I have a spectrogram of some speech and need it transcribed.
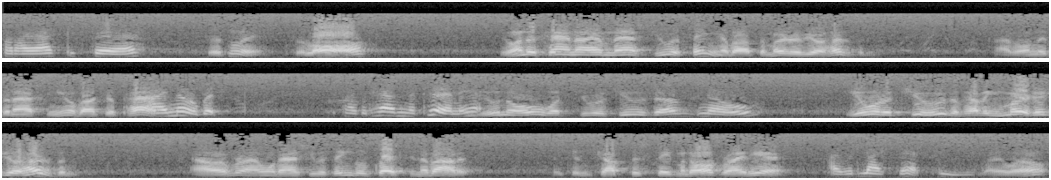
what I ask is fair. certainly it's the law. You understand I haven't asked you a thing about the murder of your husband. I've only been asking you about your past. I know, but if I could have an attorney. You know what you were accused of? No. You were accused of having murdered your husband. However, I won't ask you a single question about it. We can chop this statement off right here. I would like that, please. Very well.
